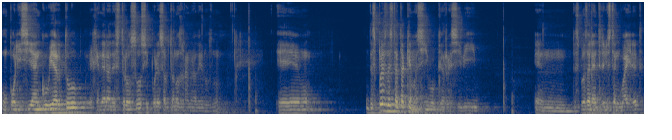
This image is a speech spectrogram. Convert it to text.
un policía encubierto genera destrozos y por eso actúan los granaderos. Eh, después de este ataque masivo que recibí después de la entrevista en Wired,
